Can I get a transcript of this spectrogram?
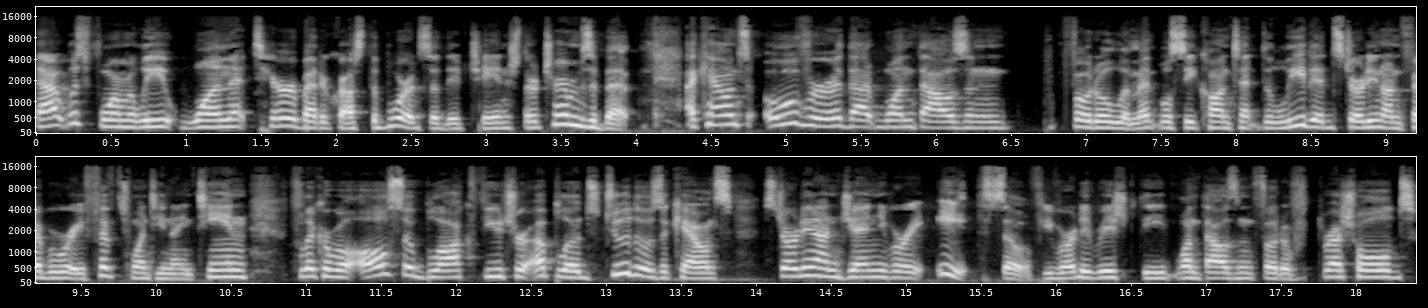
That was formerly one terabyte across the board, so they've changed their terms a bit. Accounts over that 1,000 photo limit will see content deleted starting on February 5th, 2019. Flickr will also block future uploads to those accounts starting on January 8th. So if you've already reached the 1,000 photo threshold,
